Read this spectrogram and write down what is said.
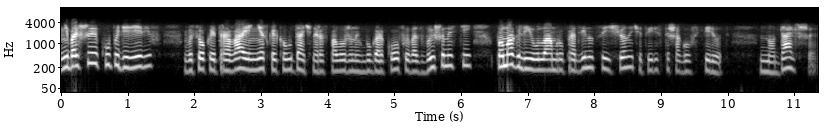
Небольшие купы деревьев — Высокая трава и несколько удачно расположенных бугорков и возвышенностей помогли Уламру продвинуться еще на 400 шагов вперед. Но дальше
